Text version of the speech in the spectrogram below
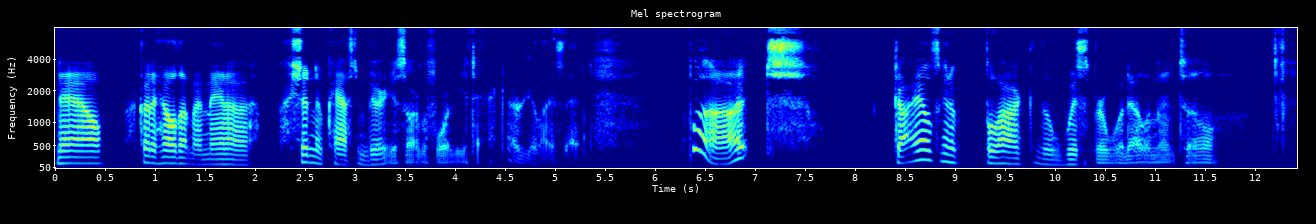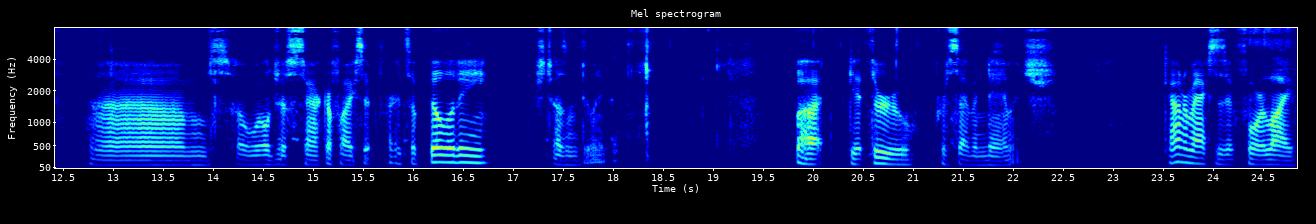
Now, I could have held up my mana I shouldn't have cast Imperiosaur before the attack. I realize that. But Guile's going to block the Whisperwood Elemental. Um, so we'll just sacrifice it for its ability, which doesn't do anything. But get through for 7 damage. Countermax is at 4 life.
